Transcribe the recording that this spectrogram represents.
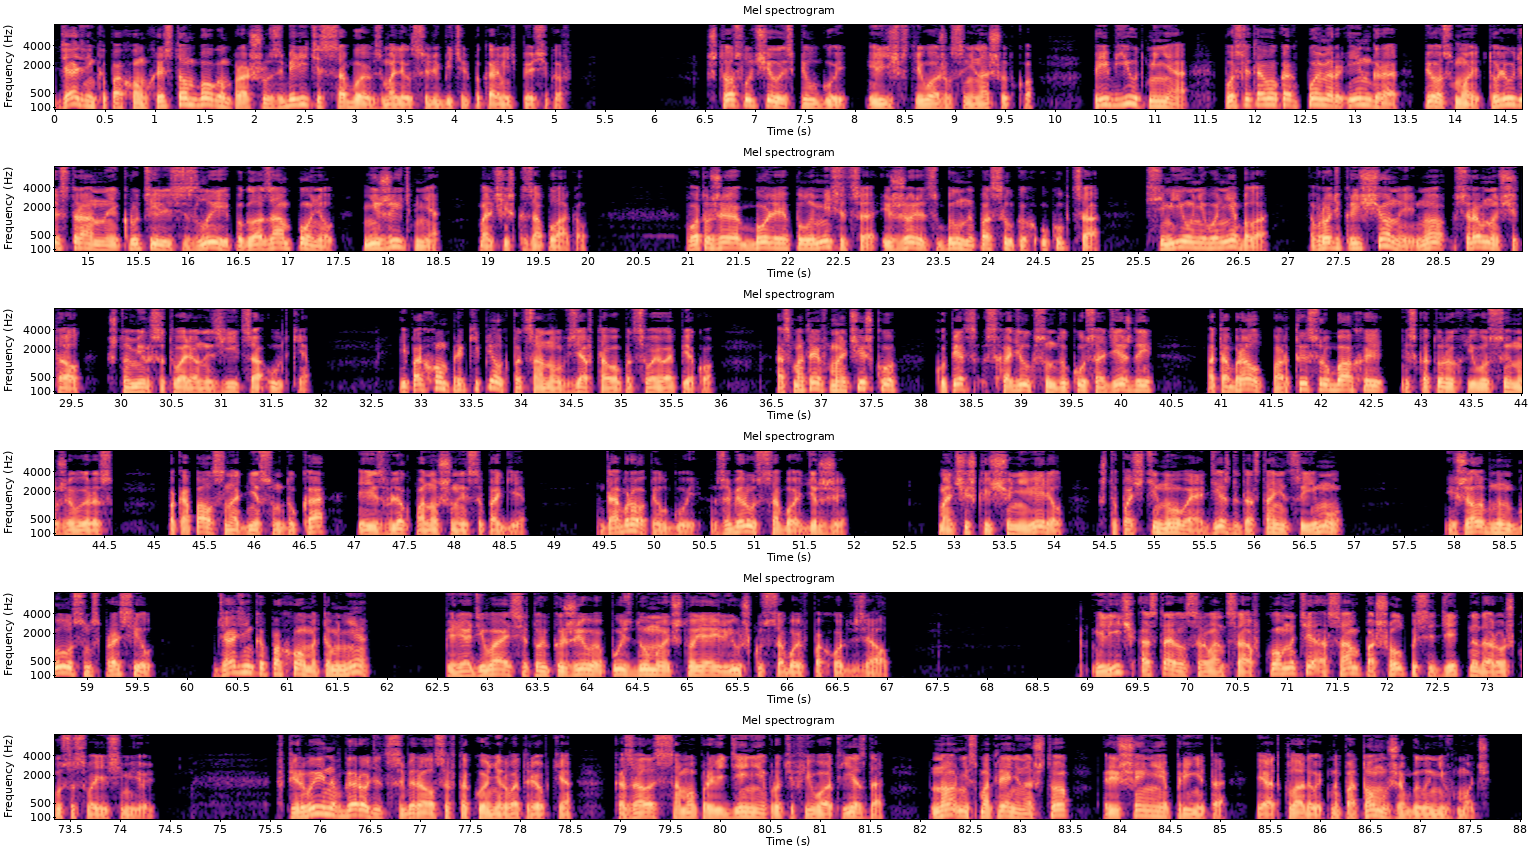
«Дяденька Пахом, Христом Богом прошу, заберите с собой», — взмолился любитель покормить песиков. «Что случилось, Пилгуй?» — Ильич встревожился не на шутку. «Прибьют меня. После того, как помер Ингра, пес мой, то люди странные, крутились, злые, по глазам понял. Не жить мне!» Мальчишка заплакал. Вот уже более полумесяца и Жорец был на посылках у купца. Семьи у него не было, вроде крещеный, но все равно считал, что мир сотворен из яйца утки. И Пахом прикипел к пацану, взяв того под свою опеку. Осмотрев мальчишку, купец сходил к сундуку с одеждой, отобрал порты с рубахой, из которых его сын уже вырос, покопался на дне сундука и извлек поношенные сапоги. «Добро, Пилгуй, заберу с собой, держи». Мальчишка еще не верил, что почти новая одежда достанется ему, и жалобным голосом спросил, «Дяденька Пахом, это мне?» «Переодевайся, только живо, пусть думают, что я Ильюшку с собой в поход взял». Ильич оставил сорванца в комнате, а сам пошел посидеть на дорожку со своей семьей. Впервые новгородец собирался в такой нервотрепке – Казалось, само проведение против его отъезда, но, несмотря ни на что, решение принято, и откладывать на потом уже было не в мочь.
